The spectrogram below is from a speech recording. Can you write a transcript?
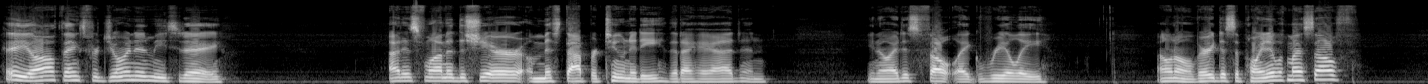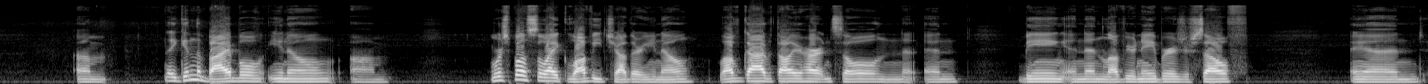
Hey, y'all, thanks for joining me today. I just wanted to share a missed opportunity that I had, and you know, I just felt like really I don't know, very disappointed with myself. Um, like in the Bible, you know, um, we're supposed to like love each other, you know, love God with all your heart and soul, and and being, and then love your neighbor as yourself. And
